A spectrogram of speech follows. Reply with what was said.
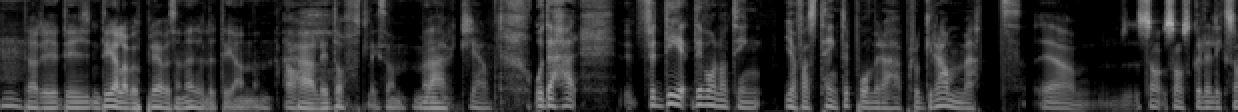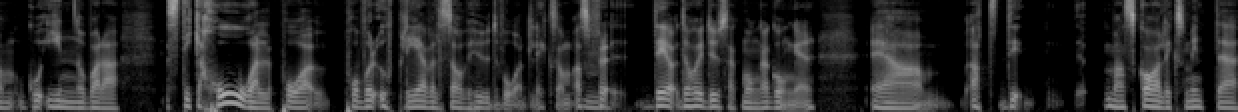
Mm. det är, det är en del av upplevelsen är ju lite grann en Ja. härlig doft liksom. Men, Verkligen. Och det här, för det, det var någonting jag fast tänkte på med det här programmet eh, som, som skulle liksom gå in och bara sticka hål på, på vår upplevelse av hudvård. Liksom. Alltså Mm. för det, det har ju du sagt många gånger, eh, att det, man ska liksom inte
